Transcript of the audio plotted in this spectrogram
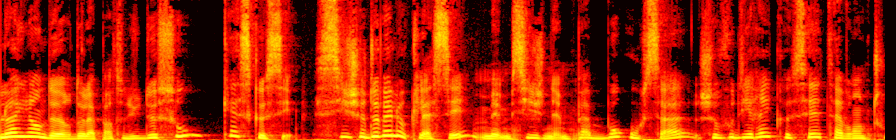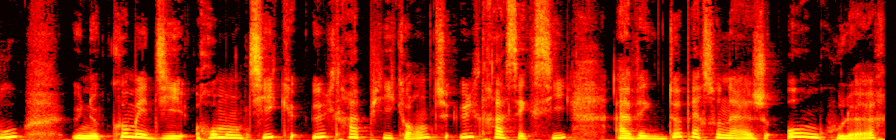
Le Highlander de la partie du dessous, qu'est-ce que c'est? Si je devais le classer, même si je n'aime pas beaucoup ça, je vous dirais que c'est avant tout une comédie romantique ultra piquante, ultra sexy, avec deux personnages hauts en couleur,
